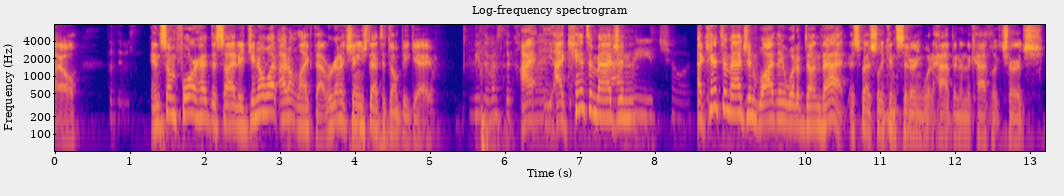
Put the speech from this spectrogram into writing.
But there was and some forehead decided, you know what? I don't like that. We're gonna change that to don't be gay. read the rest of the I comment. I can't imagine. I can't imagine why they would have done that, especially considering what happened in the Catholic Church.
